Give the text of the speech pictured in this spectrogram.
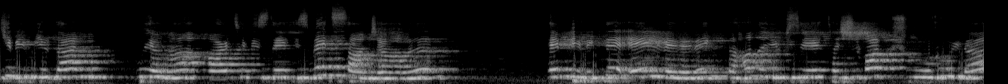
2001'den bu yana partimizde hizmet sancağını hep birlikte el vererek daha da yükseğe taşımak şuuruyla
